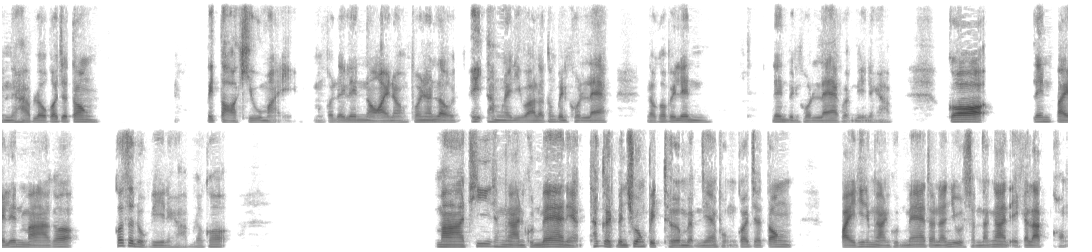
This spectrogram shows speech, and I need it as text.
มนะครับ เราก็จะต้องไปต่อคิวใหม่ มันก็ได้เล่นน้อยเนาะเพราะฉะนั้นเราเฮ้ยทำไงดีวะเราต้องเป็นคนแรก เราก็ไปเล่นเล่นเป็นคนแรกแบบนี้นะครับ ก็เล่นไปเล่นมาก็ก็สนุกดีนะครับ แล้วก็ มาที่ทำงานคุณแม่เนี่ย ถ้าเกิดเป็นช่วงปิดเทอมแบบนี้ผมก็จะต้องไปที่ทำงานคุณแม่ตอนนั้นอยู่สำนักงานเอกลักษณ์ของ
